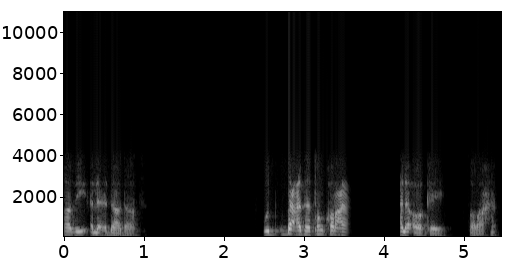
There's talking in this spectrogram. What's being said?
هذه الإعدادات. وبعدها تنقر على okay صراحة.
